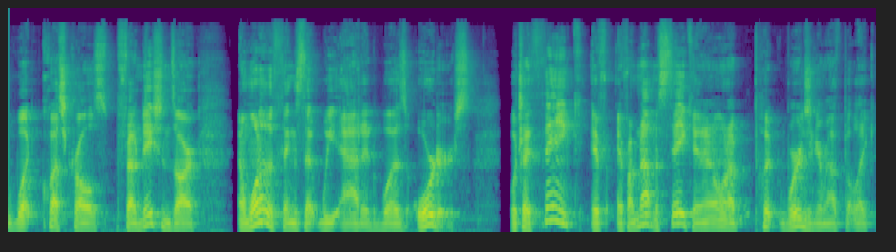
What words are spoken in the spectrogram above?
what Quest Crawl's foundations are. And one of the things that we added was orders, which I think, if if I'm not mistaken, and I don't want to put words in your mouth, but like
